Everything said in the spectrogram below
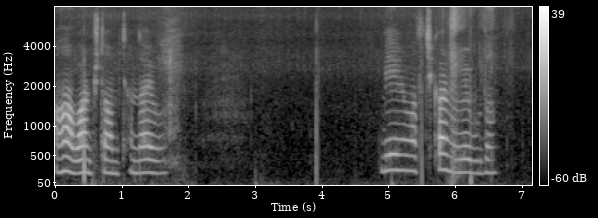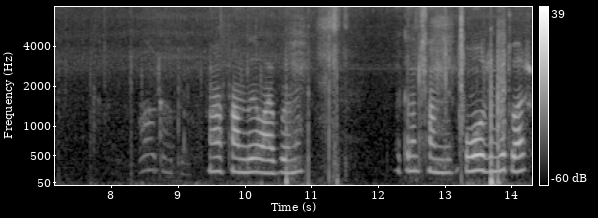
Aha varmış tamam bir tane daha ev var. Bir elmas çıkar mı be buradan? Ha sandığı var buranın. Bakalım sandığı. Oo zümrüt var.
